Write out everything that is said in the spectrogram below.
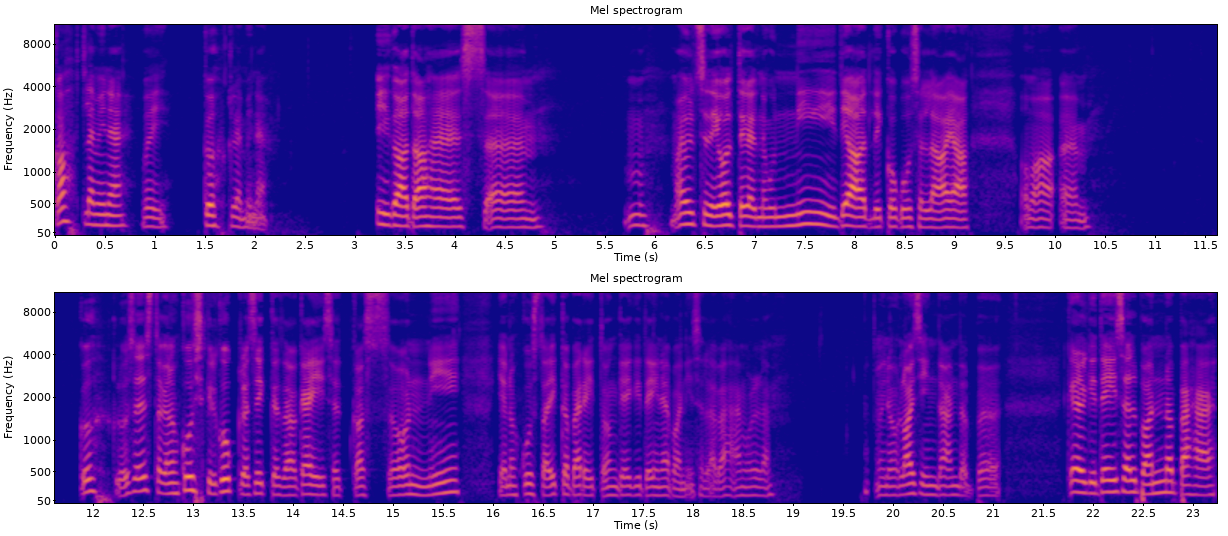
kahtlemine või kõhklemine? igatahes äh, ma üldse ei olnud tegelikult nagu nii teadlik kogu selle aja oma ähm, kõhklusest, aga noh, kuskil kuklas ikka ta käis, et kas on nii ja noh, kust ta ikka pärit on, keegi teine pani selle pähe mulle. või noh, lasin, tähendab, kellelgi teisel panna pähe.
